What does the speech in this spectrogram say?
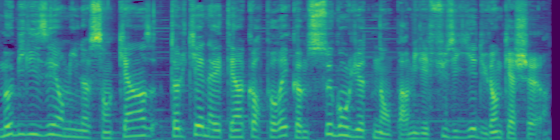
Mobilisé en 1915, Tolkien a été incorporé comme second lieutenant parmi les fusiliers du Lancashire.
